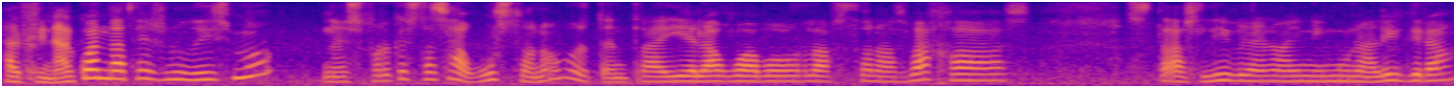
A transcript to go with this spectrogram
Al final cuando haces nudismo es porque estás a gusto, ¿no? Pues te entra ahí el agua por las zonas bajas, estás libre, no hay ninguna ligra.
